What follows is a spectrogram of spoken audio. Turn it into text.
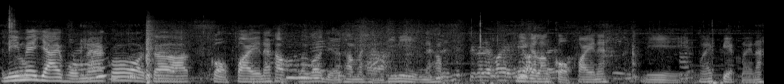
อันนี้แม่ยายผมนะก็จะก่อไฟนะครับ แล้วก็เดี๋ยวทำอาหารที่นี่นะครับ นี่กำลังก่อไฟนะ นี่ไม้เปียกหน่อยนะ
